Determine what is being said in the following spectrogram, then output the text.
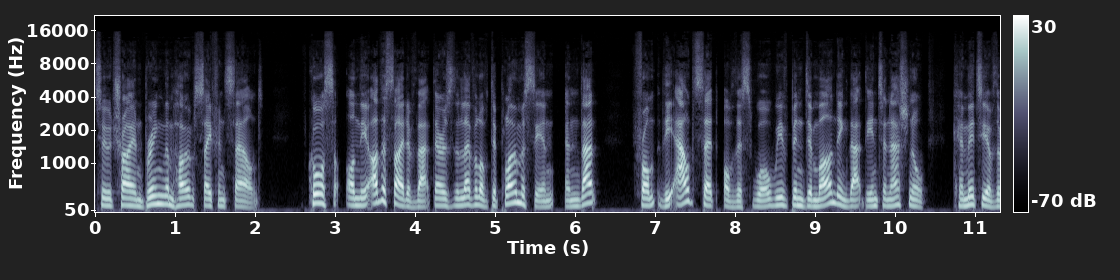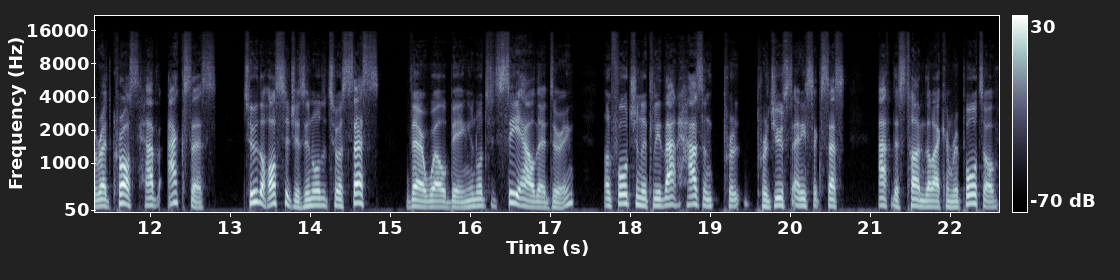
to try and bring them home safe and sound. Of course, on the other side of that, there is the level of diplomacy, and, and that from the outset of this war, we've been demanding that the International Committee of the Red Cross have access to the hostages in order to assess their well being, in order to see how they're doing. Unfortunately, that hasn't pr- produced any success at this time that I can report of,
